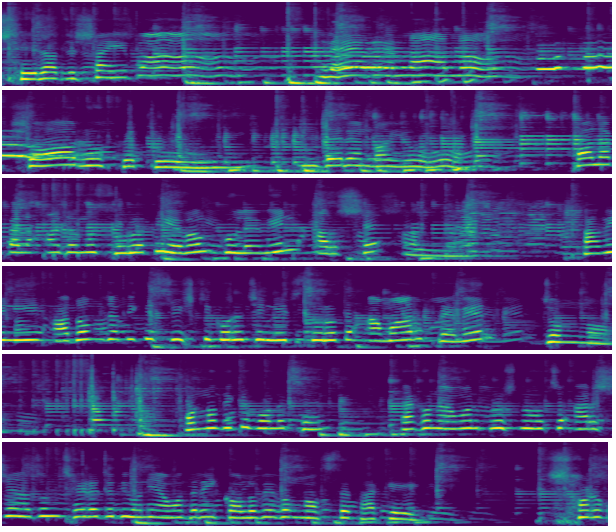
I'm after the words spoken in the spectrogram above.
সিরাজ সাইবা লেরে লালো স্বরূপে তুই দের নয় কলাকাল আদম সুরতি এবং কুলেমিন আর সে আল্লাহ। আমি আদম জাতিকে সৃষ্টি করেছি নিজ সুরতে আমার প্রেমের জন্য। অন্যদিকে বলেছেন, এখন আমার প্রশ্ন হচ্ছে আর সে আজম ছেড়ে যদি উনি আমাদের এই কলবে এবং নকশে থাকে স্বর্গ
